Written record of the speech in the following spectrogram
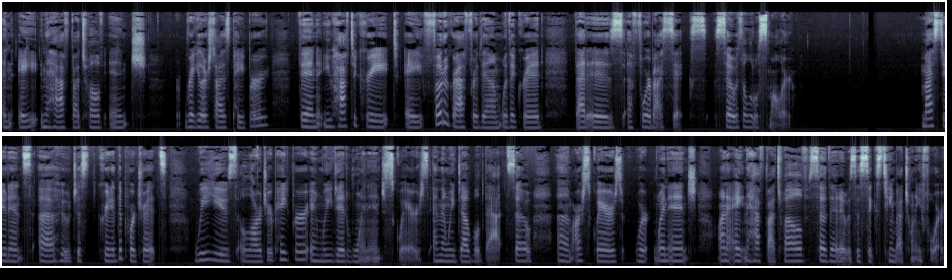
an 8.5 by 12 inch regular size paper, then you have to create a photograph for them with a grid that is a 4 by 6 so it's a little smaller my students uh, who just created the portraits, we used a larger paper and we did one inch squares and then we doubled that. So um, our squares were one inch on an eight and a half by 12 so that it was a 16 by 24.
